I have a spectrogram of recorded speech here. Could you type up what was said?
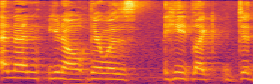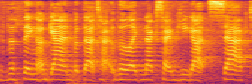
And then you know there was he like did the thing again, but that time the like next time he got sacked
